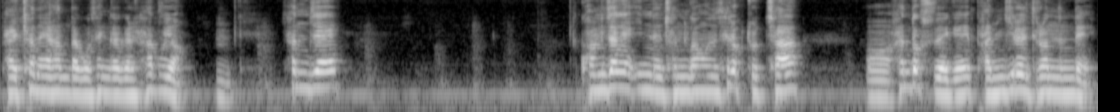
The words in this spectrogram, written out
밝혀내야 한다고 생각을 하고요. 음, 현재 광장에 있는 전광훈 세력조차 어, 한덕수에게 반기를 들었는데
